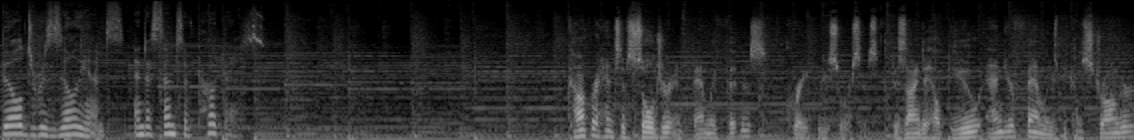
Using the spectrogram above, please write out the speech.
builds resilience and a sense of purpose. Comprehensive Soldier and Family Fitness, great resources designed to help you and your families become stronger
